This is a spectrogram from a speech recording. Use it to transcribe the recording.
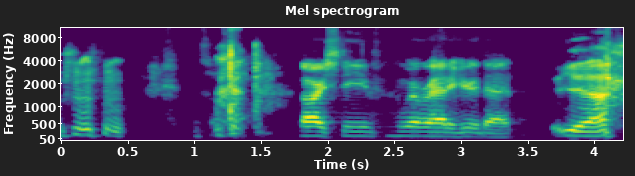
Sorry, Steve. Whoever had to hear that. yeah,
